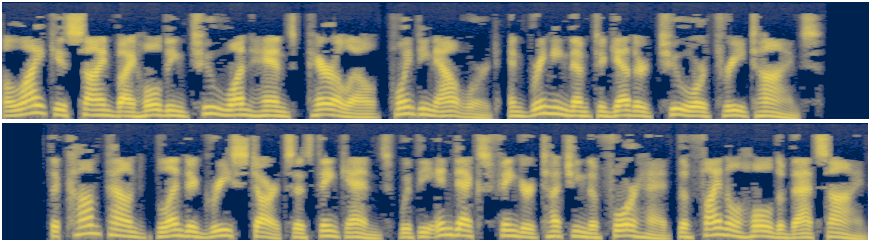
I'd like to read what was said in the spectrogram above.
Alike is signed by holding two one hands parallel, pointing outward, and bringing them together two or three times. The compound, blend agree starts as think ends, with the index finger touching the forehead, the final hold of that sign.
